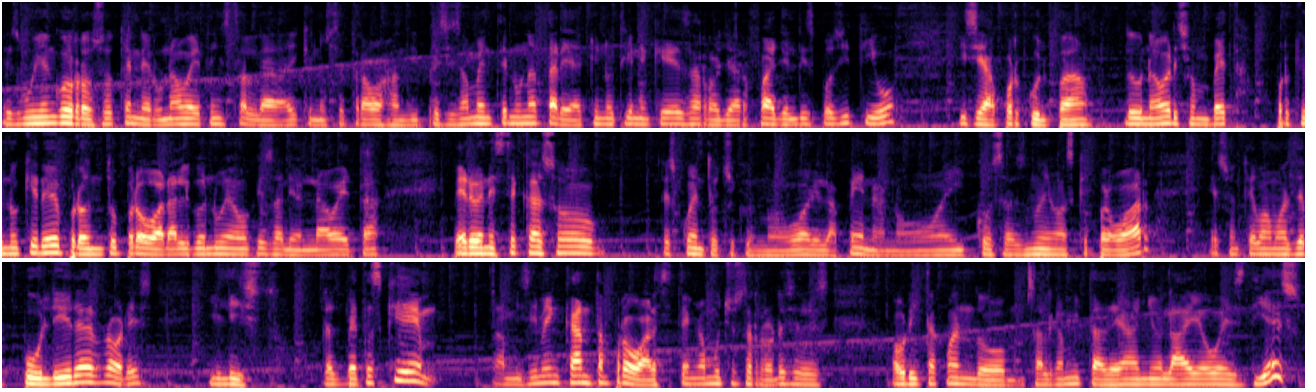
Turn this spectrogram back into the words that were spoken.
es muy engorroso tener una beta instalada y que uno esté trabajando y precisamente en una tarea que uno tiene que desarrollar falla el dispositivo y sea por culpa de una versión beta, porque uno quiere de pronto probar algo nuevo que salió en la beta, pero en este caso les cuento chicos, no vale la pena, no hay cosas nuevas que probar, es un tema más de pulir errores y listo. Las betas que a mí sí me encantan probar si tenga muchos errores es ahorita cuando salga a mitad de año la iOS 10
